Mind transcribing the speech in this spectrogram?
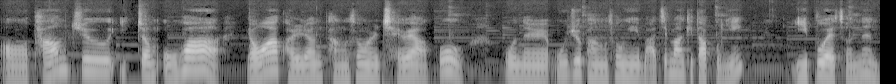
어, 다음 주 2.5화 영화 관련 방송을 제외하고 오늘 우주 방송이 마지막이다 보니 2부에서는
